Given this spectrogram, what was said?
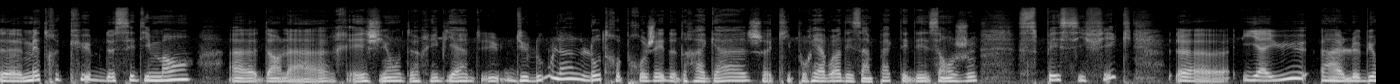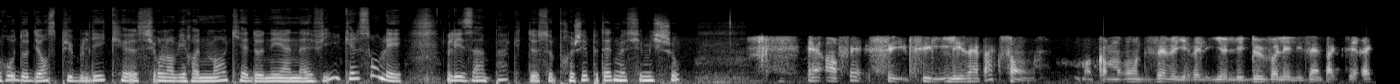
euh, mètres cubes de sédiments euh, dans la région de Rivière-du-Loup, l'autre projet de dragage qui pourrait avoir des impacts et des enjeux spécifiques. Euh, il y a eu euh, le bureau d'audience publique euh, sur l'environnement qui a donné un avis. Quels sont les, les impacts de ce projet, peut-être, Monsieur Michaud? En fait, c'est, les impacts sont, comme on disait, il, y avait, il y a les deux volets, les impacts directs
